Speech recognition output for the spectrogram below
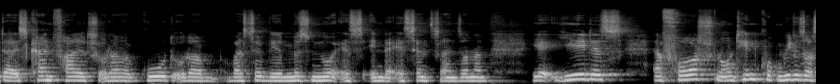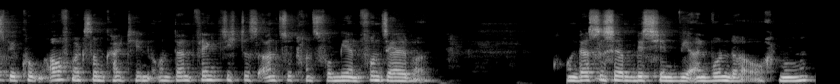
da ist kein falsch oder gut oder, weißt du, wir müssen nur es in der Essenz sein, sondern jedes erforschen und hingucken, wie du sagst, wir gucken Aufmerksamkeit hin und dann fängt sich das an zu transformieren von selber. Und das ist ja ein bisschen wie ein Wunder auch, ne?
